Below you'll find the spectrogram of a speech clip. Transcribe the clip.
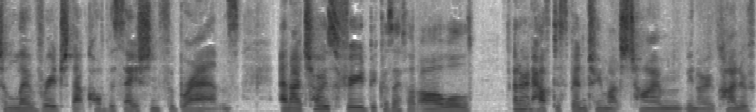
to leverage that conversation for brands. And I chose food because I thought, oh, well, I don't have to spend too much time, you know, kind of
